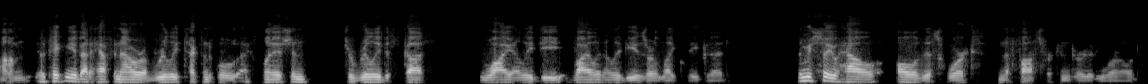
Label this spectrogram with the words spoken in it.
Um, it'll take me about a half an hour of really technical explanation to really discuss why LED, violet LEDs are likely good. Let me show you how all of this works in the phosphor converted world.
